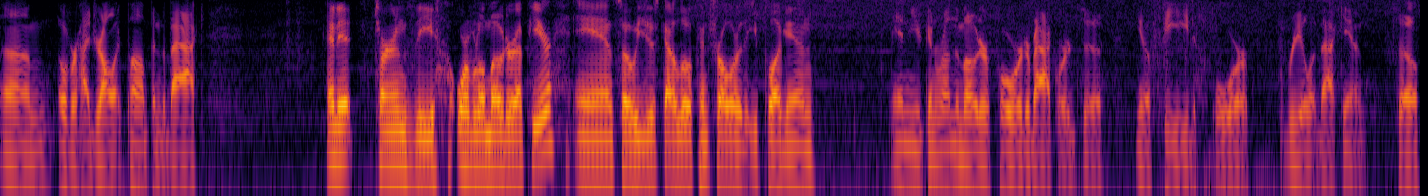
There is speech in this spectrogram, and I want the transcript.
um, over hydraulic pump in the back. And it turns the orbital motor up here. And so you just got a little controller that you plug in and you can run the motor forward or backward to, you know, feed or reel it back in. So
